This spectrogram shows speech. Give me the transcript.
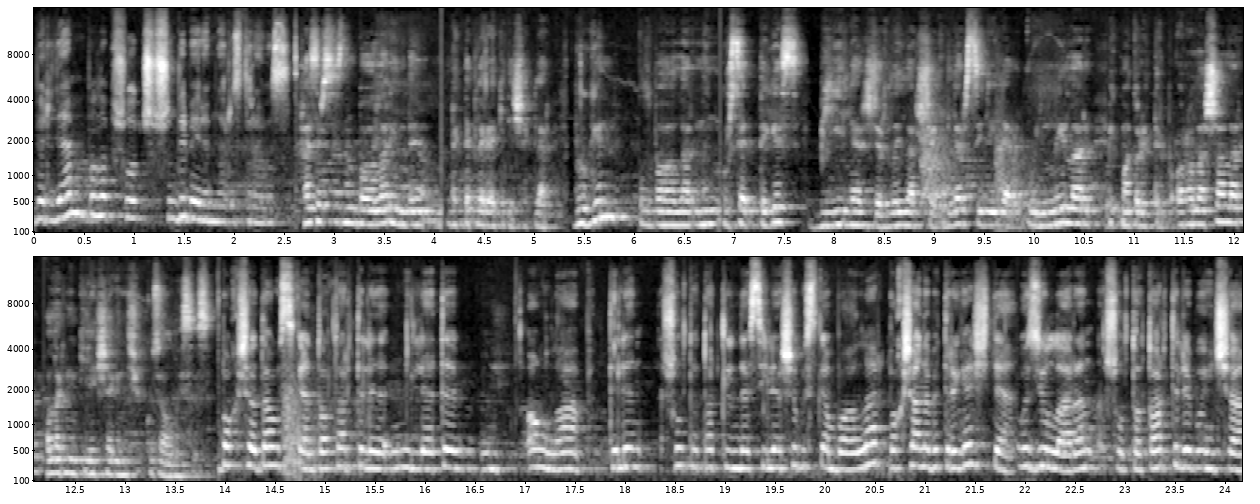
бердәм булып шул шушындый бәйрәмнәр уздырабыз. Хәзер сезнең балалар инде мәктәпләргә китәчәкләр. Бүген ул балаларның күрсәттегез бийләр җырлыйлар шигырьләр сөйлиләр уйныйлар бик матур итеп аралашалар аларның киләчәген ничек күз алдыйсыз бакчада үскән татар теле милләте м, аңлап телен шул татар телендә сөйләшеп үскән балалар бакчаны бетергәч тә үз юлларын шул татар теле буенча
